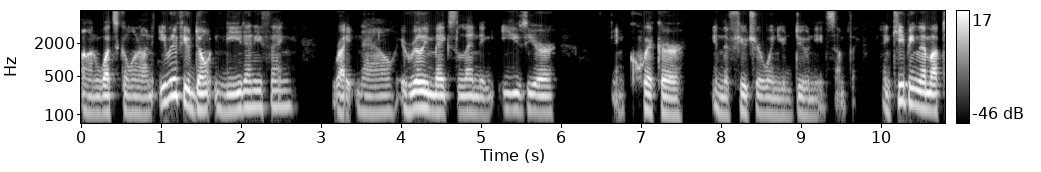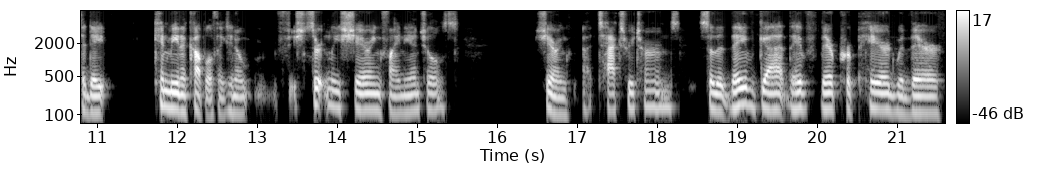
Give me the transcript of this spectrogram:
on what's going on, even if you don't need anything right now, it really makes lending easier and quicker in the future when you do need something. And keeping them up to date can mean a couple of things. You know, f- certainly sharing financials sharing uh, tax returns so that they've got they've they're prepared with their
